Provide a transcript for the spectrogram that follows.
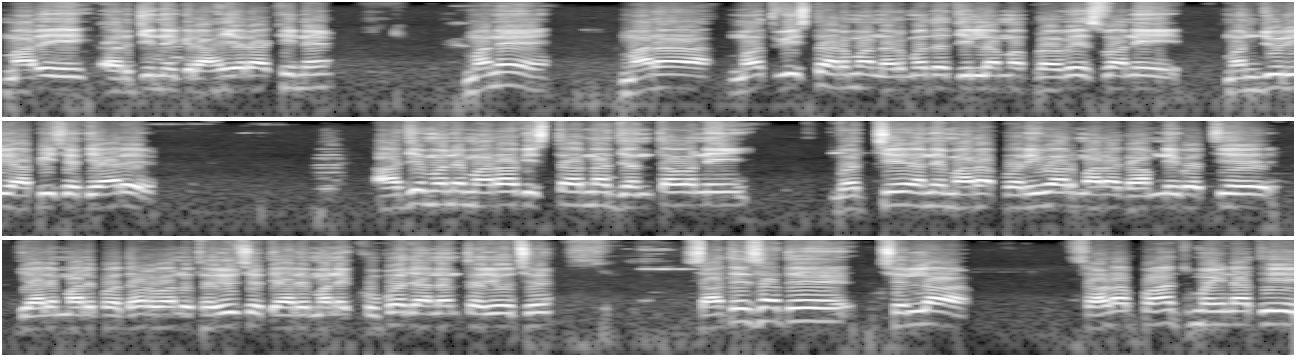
મારી અરજીને ગ્રાહ્ય રાખીને મને મારા મત વિસ્તારમાં નર્મદા જિલ્લામાં પ્રવેશવાની મંજૂરી આપી છે ત્યારે આજે મને મારા વિસ્તારના જનતાઓની વચ્ચે અને મારા પરિવાર મારા ગામની વચ્ચે જ્યારે મારે પધારવાનું થયું છે ત્યારે મને ખૂબ જ આનંદ થયો છે. સાથે સાથે છેલ્લા સાડા પાંચ મહિનાથી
